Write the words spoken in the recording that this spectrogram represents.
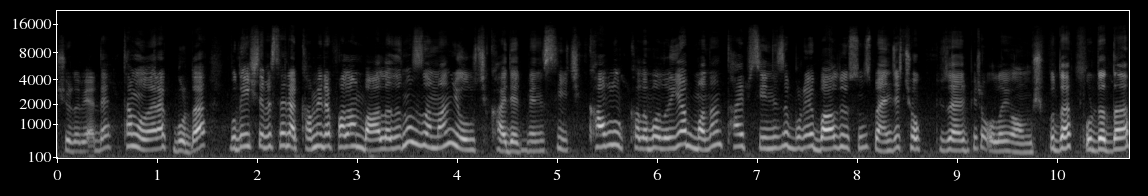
Şurada bir yerde. Tam olarak burada. Bu da işte mesela kamera falan bağladığınız zaman yolu kaydetmeniz için kablo kalabalığı yapmadan Type-C'nizi buraya bağlıyorsunuz. Bence çok güzel bir olay olmuş. Bu da burada da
